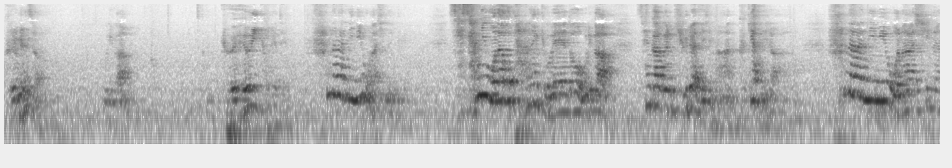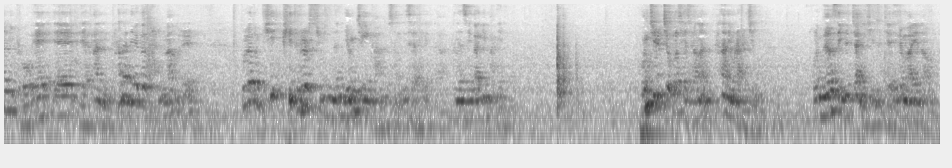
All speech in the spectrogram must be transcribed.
그러면서 우리가 교회의 교회들 하나님이 원하시는 교회 세상이 원하고 바라는 교회에도 우리가 생각을 기울여야 되지만 그게 아니라 하나님이 원하시는 교회에 대한 하나님의 그 갈망을 우리가 좀 깊이 들을 수 있는 영적인 가능성이 있어야 되겠다 하는 생각이 많이 듭니다. 본질적으로 세상은 하나님을 알지 못합니다. 고린도전서 1장 21절 이런 말이 나옵니다.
